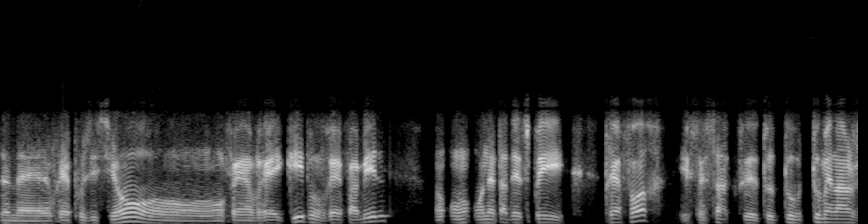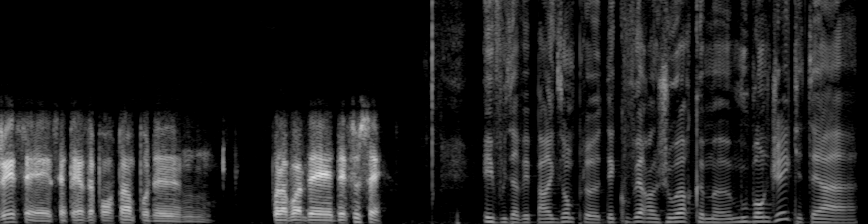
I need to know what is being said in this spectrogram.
dans les vraies positions. On, fait une vraie équipe, une vraie famille. On, on état d'esprit très fort. Et c'est ça que tout, tout, tout mélanger, c'est très important pour, de, pour avoir des, des, succès. Et vous avez par exemple découvert un joueur comme euh, Moubandje qui était à,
